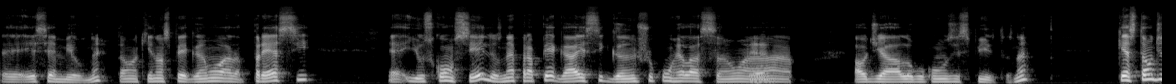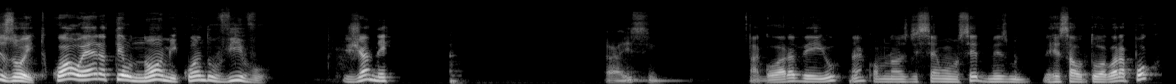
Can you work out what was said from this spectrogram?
é, esse é meu, né? Então aqui nós pegamos a prece é, e os conselhos, né, para pegar esse gancho com relação a, é. ao diálogo com os espíritos, né? Questão 18. Qual era teu nome quando vivo? Janê. Aí sim. Agora veio, né, como nós dissemos, você mesmo ressaltou agora há pouco,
